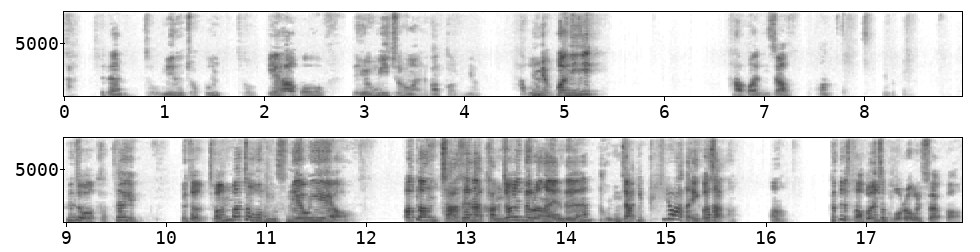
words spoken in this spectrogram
자, 최대한 정리는 조금 적게 하고 내용 위주로만 해봤거든요. 답은 몇 번이니? 4번이죠. 어. 그죠? 갑자기 그죠? 전반적으로 무슨 내용이에요? 어떤 자세나 감정이 드러나는 데는 동작이 필요하다 이거잖아. 어. 근데 4번에서 뭐라고 그랬어요? 아까?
